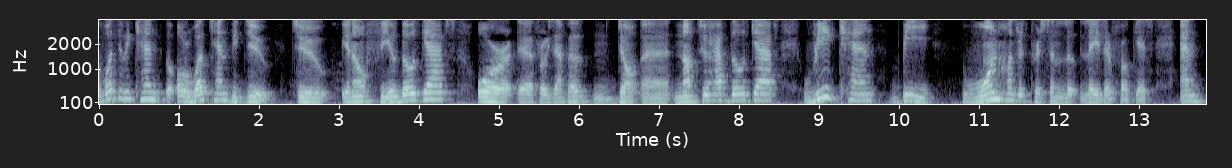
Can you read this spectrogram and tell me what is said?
what do we can or what can we do to you know fill those gaps or uh, for example don't uh, not to have those gaps we can be 100% laser focused and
